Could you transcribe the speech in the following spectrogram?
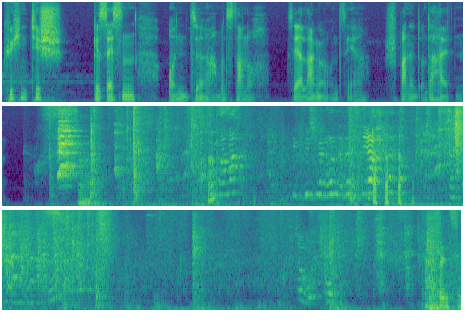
Küchentisch gesessen und äh, haben uns da noch sehr lange und sehr spannend unterhalten. Die quietschenden Hunde, wisst ihr? Da sie.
